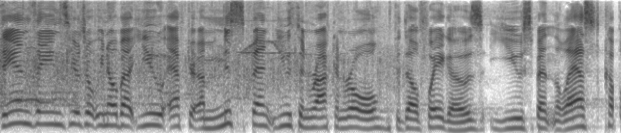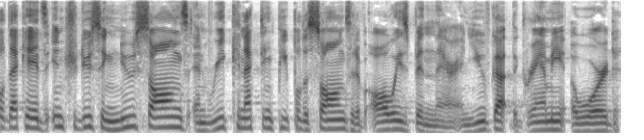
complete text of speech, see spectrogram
Dan Zanes, here's what we know about you. After a misspent youth in rock and roll with the Del Fuegos, you spent the last couple decades introducing new songs and reconnecting people to songs that have always been there, and you've got the Grammy Award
